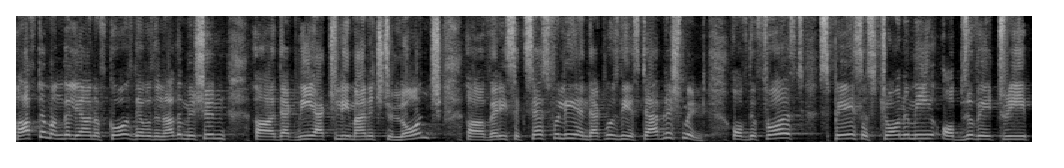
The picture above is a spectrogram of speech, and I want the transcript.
After Mangalyaan, of course, there was another mission uh, that we actually managed to launch uh, very successfully, and that was the establishment of the first space astronomy observatory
